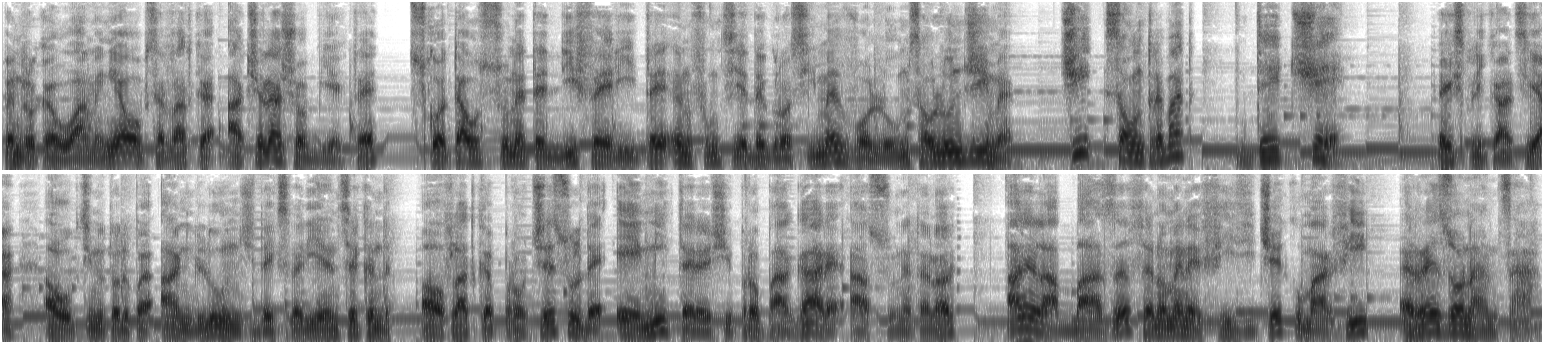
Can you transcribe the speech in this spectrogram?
Pentru că oamenii au observat că aceleași obiecte scoteau sunete diferite în funcție de grosime, volum sau lungime și s-au întrebat de ce. Explicația au obținut-o după ani lungi de experiențe când au aflat că procesul de emitere și propagare a sunetelor are la bază fenomene fizice cum ar fi rezonanța.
